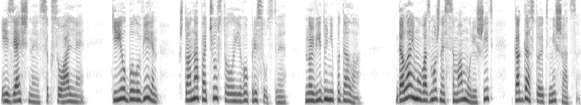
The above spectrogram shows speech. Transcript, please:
изящная, сексуальная. Кирилл был уверен, что она почувствовала его присутствие, но виду не подала. Дала ему возможность самому решить, когда стоит вмешаться.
